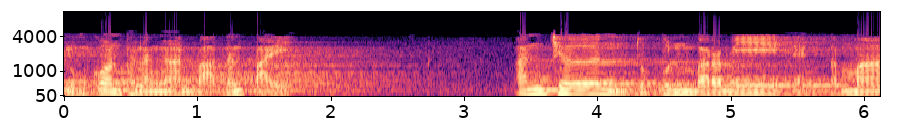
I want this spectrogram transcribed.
กลุ่มก้อนพลังงานบาปนั้นไป อัญเชิญทุกบุญบารมีแห่งสัมมา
